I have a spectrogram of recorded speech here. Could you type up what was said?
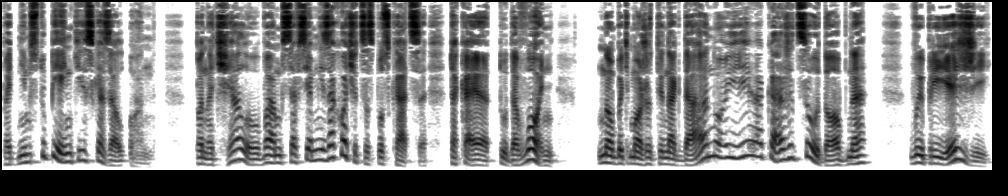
«Под ним ступеньки», — сказал он. «Поначалу вам совсем не захочется спускаться, такая оттуда вонь, но, быть может, иногда оно и окажется удобно. Вы приезжий,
